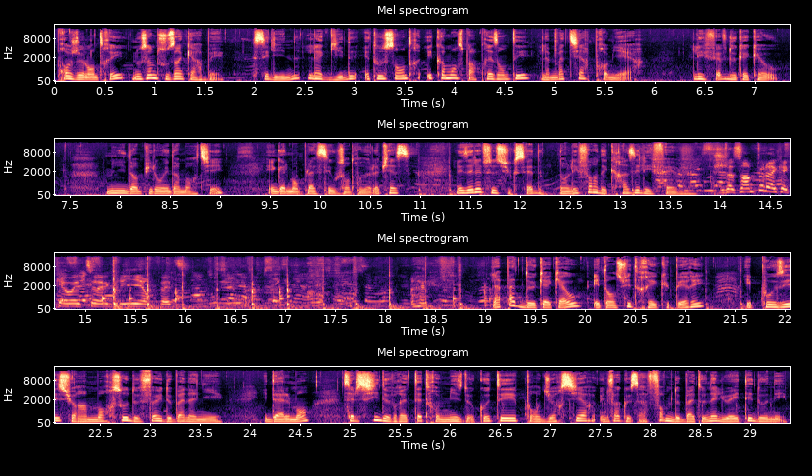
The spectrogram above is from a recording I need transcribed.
Proche de l'entrée, nous sommes sous un carbet. Céline, la guide, est au centre et commence par présenter la matière première, les fèves de cacao. Munis d'un pilon et d'un mortier, également placés au centre de la pièce, les élèves se succèdent dans l'effort d'écraser les fèves. Ça c'est un peu la cacahuète euh, grillée en fait. La pâte de cacao est ensuite récupérée et posée sur un morceau de feuille de bananier. Idéalement, celle-ci devrait être mise de côté pour durcir une fois que sa forme de bâtonnet lui a été donnée.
